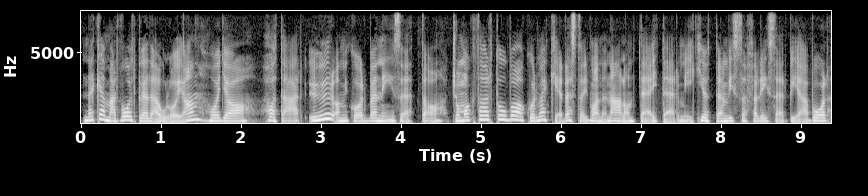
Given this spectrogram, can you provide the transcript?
Nekem már volt például olyan, hogy a határőr, amikor benézett a csomagtartóba, akkor megkérdezte, hogy van-e nálam tejtermék. Jöttem visszafelé Szerbiából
